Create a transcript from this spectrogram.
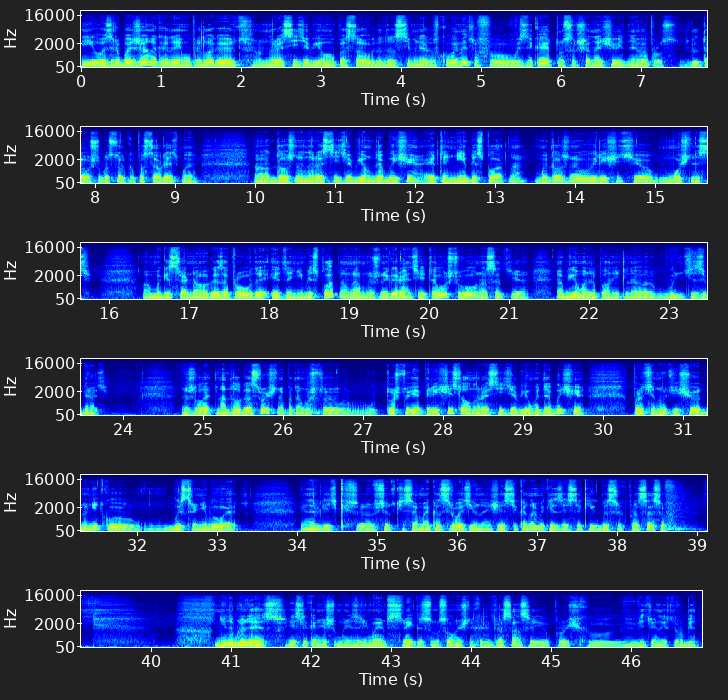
И у Азербайджана, когда ему предлагают нарастить объемы поставок до 20 миллиардов кубометров, возникает ну, совершенно очевидный вопрос. Для того, чтобы столько поставлять, мы должны нарастить объем добычи, это не бесплатно. Мы должны увеличить э, мощность э, магистрального газопровода, это не бесплатно. Нам нужны гарантии того, что вы у нас эти объемы дополнительно будете забирать. Желательно долгосрочно, потому что то, что я перечислил, нарастить объемы добычи, протянуть еще одну нитку быстро не бывает энергетики все-таки самая консервативная часть экономики. Здесь таких быстрых процессов не наблюдается, если, конечно, мы не занимаемся строительством солнечных электростанций и прочих э, ветряных турбин.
